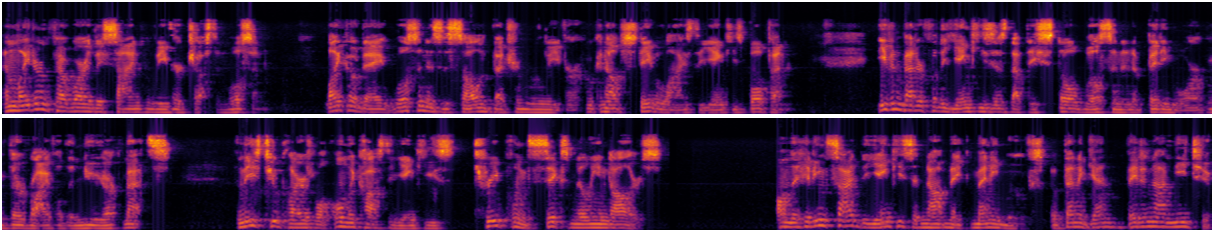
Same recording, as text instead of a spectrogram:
And later in February, they signed reliever Justin Wilson. Like O'Day, Wilson is a solid veteran reliever who can help stabilize the Yankees' bullpen. Even better for the Yankees is that they stole Wilson in a bidding war with their rival, the New York Mets. And these two players will only cost the Yankees $3.6 million. On the hitting side, the Yankees did not make many moves, but then again, they did not need to.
